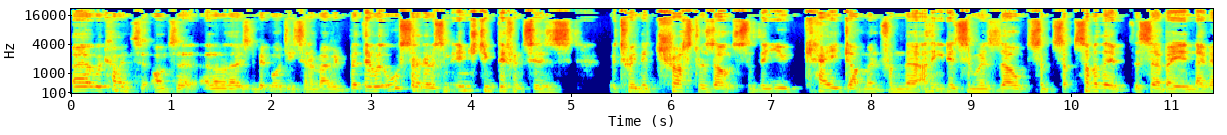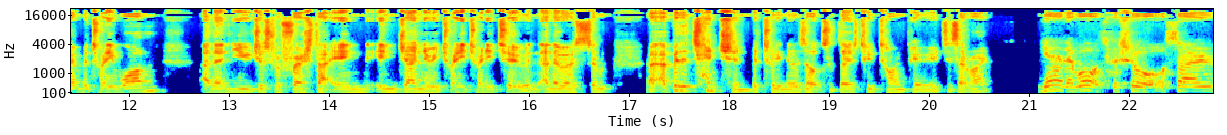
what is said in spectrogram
Uh, we're coming to, onto a lot of those in a bit more detail in a moment, but there were also there were some interesting differences between the trust results of the UK government from the I think you did some results some some, some of the, the survey in November 21 and then you just refreshed that in in January 2022, and, and there was some, a bit of tension between the results of those two time periods. Is that right? Yeah, there was for sure. So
